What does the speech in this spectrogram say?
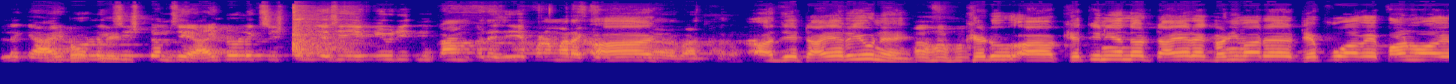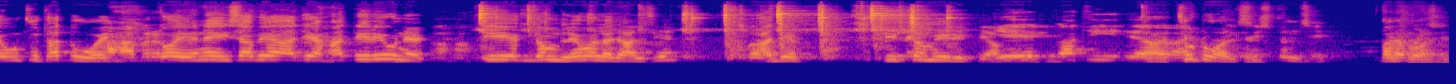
એટલે કે હાઇડ્રોલિક સિસ્ટમ છે હાઇડ્રોલિક સિસ્ટમ જે છે એ કેવી રીતનું કામ કરે છે એ પણ અમારા વાત કરો. આ જે ટાયર રહ્યું ને હા, હા, હા. ખેડૂત આ ખેતીની અંદર ટાયરે ઘણીવાર ઢેપું આવે પાણું આવે ઊંચું થતું હા, હા, હોય તો એને હિસાબે આ જે હાથી રહ્યું ને એ એકદમ લેવલ જ હાલશે. આ જે સિસ્ટમ એ રીતે એક છે. આખી હા, છૂટું સિસ્ટમ છે. બરાબર છે.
